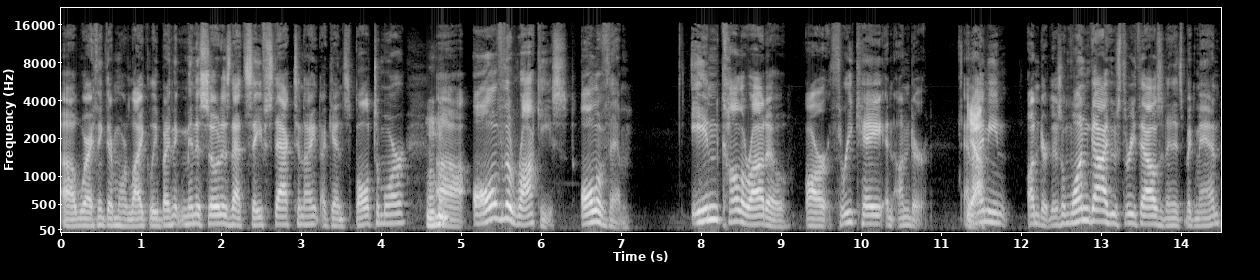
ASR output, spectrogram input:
uh, where I think they're more likely. But I think Minnesota's that safe stack tonight against Baltimore. Mm-hmm. Uh, all of the Rockies, all of them in Colorado are 3K and under, and yeah. I mean under. There's one guy who's 3,000 and it's McMahon.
